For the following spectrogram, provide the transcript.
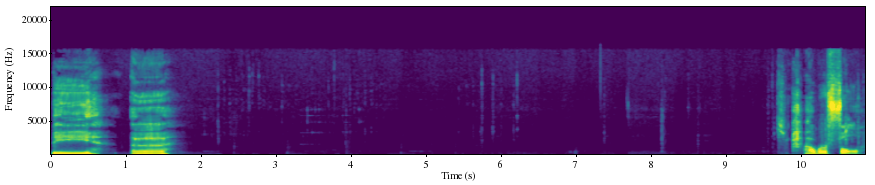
the uh powerful.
